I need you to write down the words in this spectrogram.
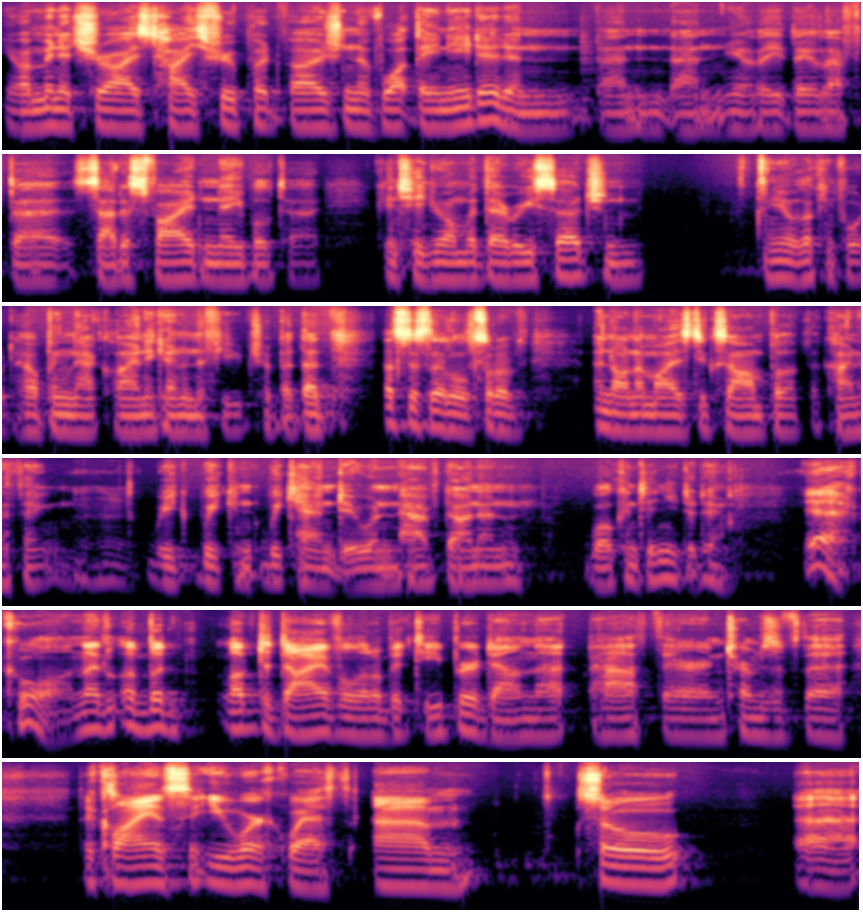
you know, a miniaturized high throughput version of what they needed, and and and you know they, they left uh, satisfied and able to continue on with their research, and you know looking forward to helping that client again in the future. But that that's just a little sort of anonymized example of the kind of thing mm-hmm. we we can we can do and have done and will continue to do. Yeah, cool. And I'd love to dive a little bit deeper down that path there in terms of the the clients that you work with. Um, so, uh,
